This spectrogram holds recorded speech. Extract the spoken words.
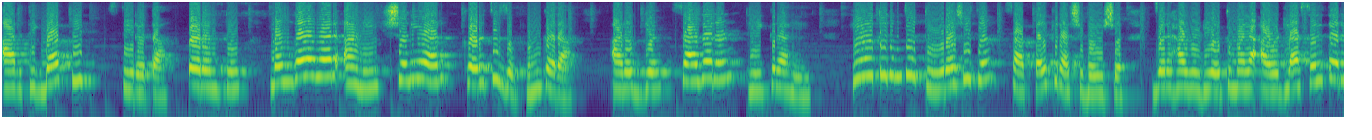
आर्थिक बाबतीत स्थिरता. परंतु मंगळवार आणि शनिवार खर्च जपून करा. आरोग्य साधारण ठीक राहील. हे होतं तुमचं तूळ राशीचं साप्ताहिक राशी भविष्य. जर हा व्हिडिओ तुम्हाला आवडला असेल तर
